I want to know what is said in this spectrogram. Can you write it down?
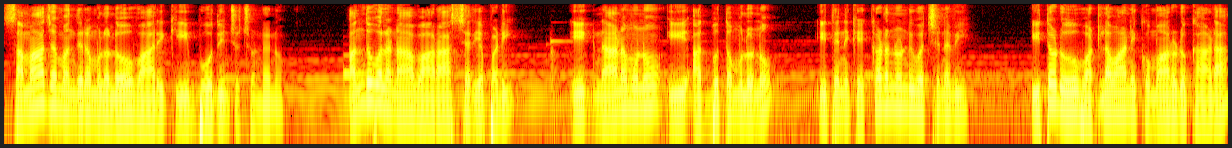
సమాజ మందిరములలో వారికి బోధించుచుండెను. అందువలన వారాశ్చర్యపడి ఈ జ్ఞానమును ఈ అద్భుతములను ఇతనికెక్కడ నుండి వచ్చినవి? ఇతడు వడ్లవాణి కుమారుడు కాడా?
